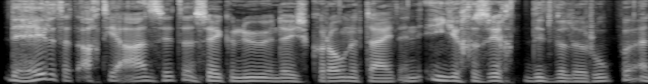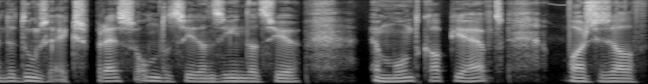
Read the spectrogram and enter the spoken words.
de hele tijd achter je aan zitten. En zeker nu in deze coronatijd. En in je gezicht dit willen roepen. En dat doen ze expres. Omdat ze dan zien dat je een mondkapje hebt. Waar ze zelf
